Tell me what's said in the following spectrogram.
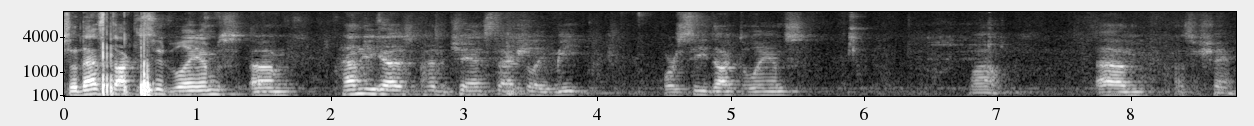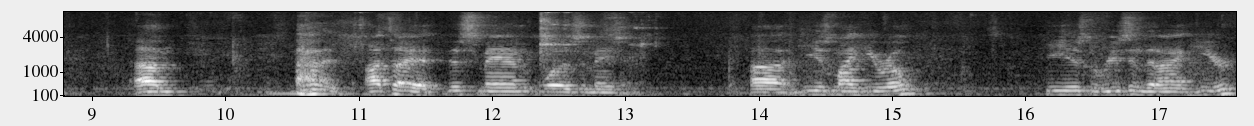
So that's Dr. Sid Williams. Um, how many of you guys had the chance to actually meet or see Dr. Williams? Wow. Um, that's a shame. Um, I'll tell you, this man was amazing. Uh, he is my hero. He is the reason that I am here.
